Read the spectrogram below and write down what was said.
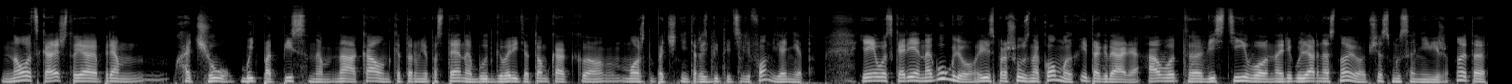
Но вот сказать, что я прям хочу быть подписанным на аккаунт, который мне постоянно будет говорить о том, как э, можно починить разбитый телефон, я нет. Я его скорее нагуглю или спрошу знакомых и так далее. А вот э, вести его на регулярной основе вообще смысла не вижу. Ну, это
